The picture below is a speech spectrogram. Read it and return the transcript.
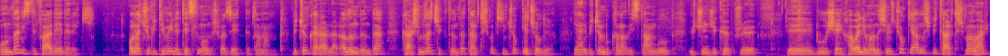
ondan istifade ederek ona çünkü tümüyle teslim olmuş vaziyette tamam. Bütün kararlar alındığında karşımıza çıktığında tartışmak için çok geç oluyor. Yani bütün bu Kanal İstanbul, Üçüncü Köprü, e, bu şey havalimanı. Şimdi çok yanlış bir tartışma var.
